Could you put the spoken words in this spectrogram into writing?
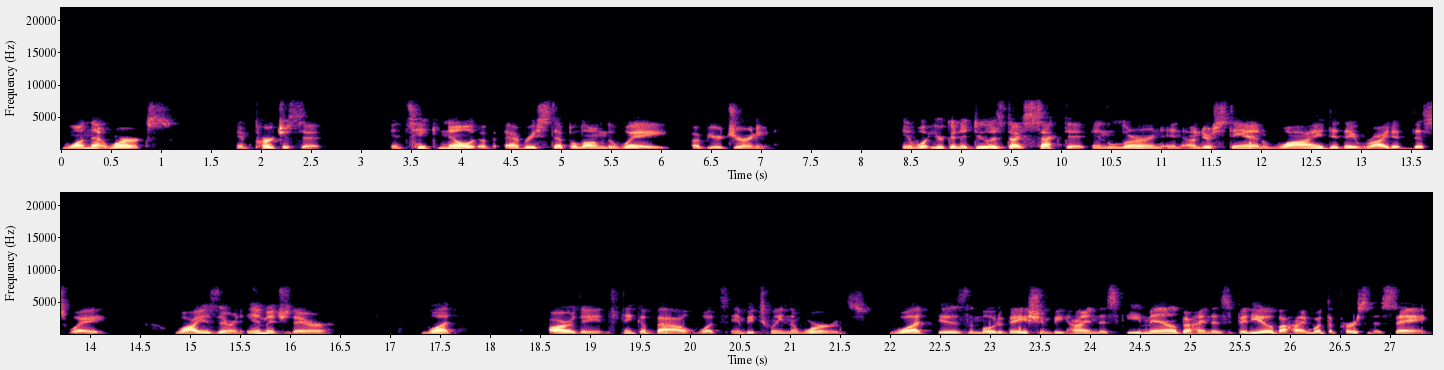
one that works and purchase it and take note of every step along the way of your journey. And what you're going to do is dissect it and learn and understand why did they write it this way? Why is there an image there? What are they think about what's in between the words? What is the motivation behind this email, behind this video, behind what the person is saying?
